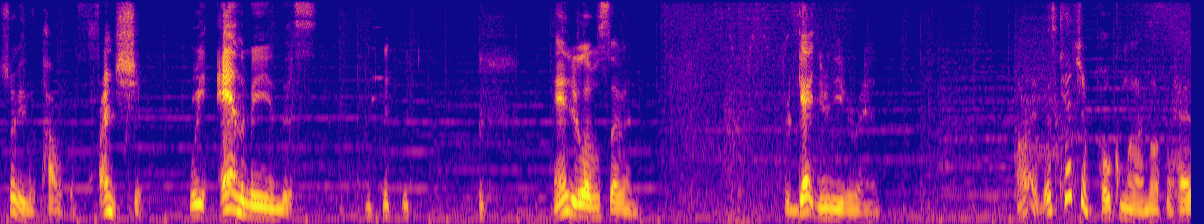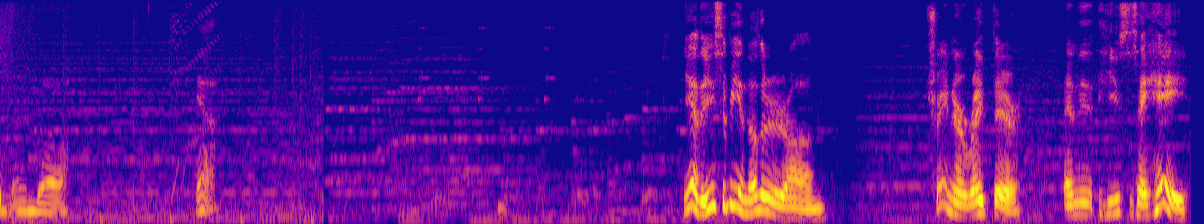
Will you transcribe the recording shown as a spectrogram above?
Show you the power of friendship. We animating this. and you're level 7. Forget your Nidoran. Alright, let's catch a Pokemon up ahead and, uh, yeah. Yeah, there used to be another, um, trainer right there. And he used to say, hey,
